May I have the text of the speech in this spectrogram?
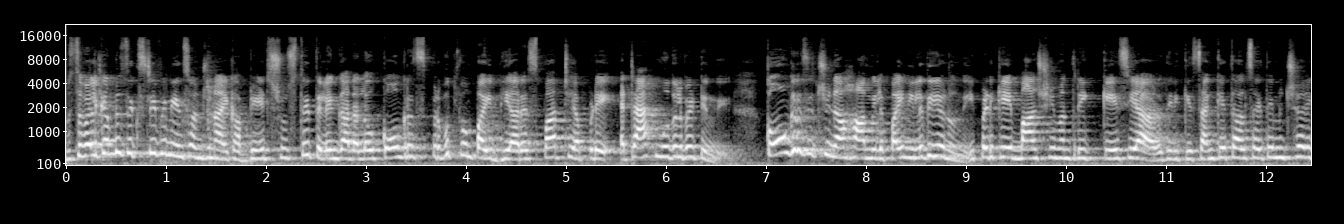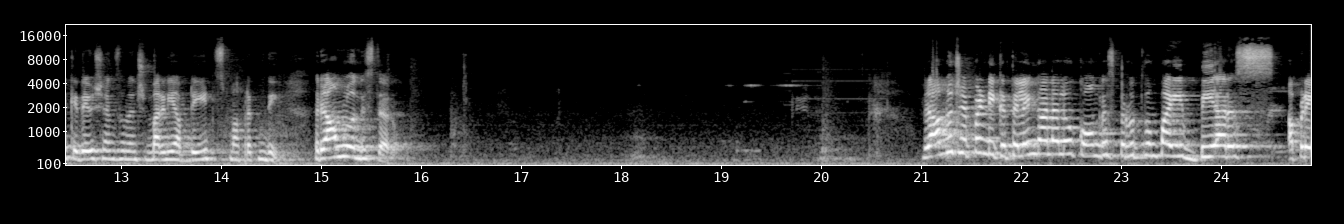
So welcome to six TV నేను సంజు నాయక్ అప్డేట్స్ చూస్తే తెలంగాణలో కాంగ్రెస్ ప్రభుత్వంపై బీఆర్ఎస్ పార్టీ అప్పుడే అటాక్ మొదలుపెట్టింది. కాంగ్రెస్ ఇచ్చిన హామీలపై నిలదీయనుంది. ఇప్పటికే మాజీ మంత్రి కేసీఆర్ దీనికి సంకేతాలు సైతం ఇచ్చారు. ఇక ఇదే విషయానికి సంబంధించి మరిన్ని అప్డేట్స్ మా ప్రతినిధి రాములు అందిస్తారు. రాములు చెప్పండి ఇక తెలంగాణలో కాంగ్రెస్ ప్రభుత్వంపై బీఆర్ఎస్ అప్పుడే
